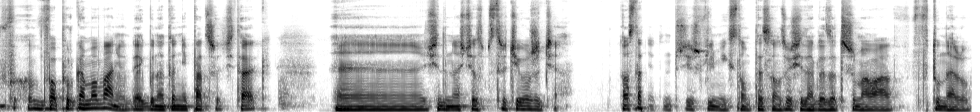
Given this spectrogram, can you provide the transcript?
w, w oprogramowaniu, jakby na to nie patrzeć, tak? E, 17 osób straciło życie. Ostatnio ten przecież filmik z tą Teslą, co się nagle zatrzymała w tunelu.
